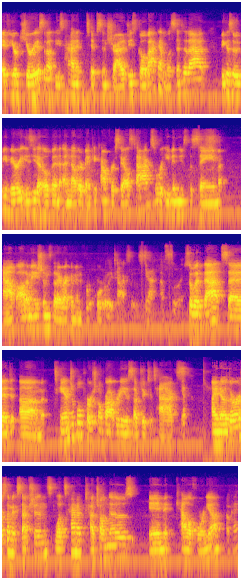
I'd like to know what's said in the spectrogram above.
If you're curious about these kind of tips and strategies, go back and listen to that because it would be very easy to open another bank account for sales tax or even use the same app automations that I recommend for quarterly taxes. Yeah, absolutely. So, with that said, um, tangible personal property is subject to tax. Yep. I know there are some exceptions. Let's kind of touch on those in California Okay.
